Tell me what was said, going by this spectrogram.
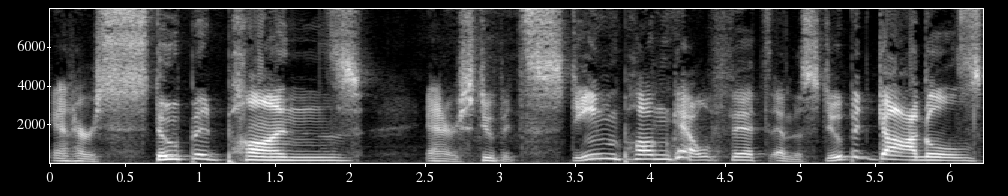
and her stupid puns and her stupid steampunk outfits and the stupid goggles.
